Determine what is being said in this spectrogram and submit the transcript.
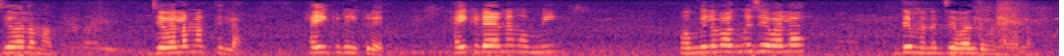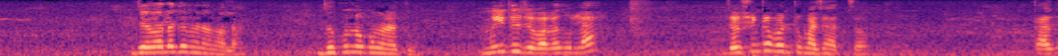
जेवायला माग. जेवायला माग तिला. हा इकडे इकडे. हा इकडे आहे ना मम्मी. मम्मीला माग ना जेवायला. दे म्हणा जेवायला दे म्हणा मला जेवायला दे म्हणा मला झोपू नको म्हणा तू. मी तू जेवायला तुला. जेवशील का पण तू माझ्या हातचं? का ग?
